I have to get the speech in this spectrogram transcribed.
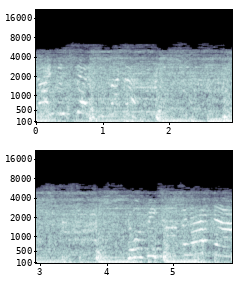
Nice and steady, just like that. Don't be confident now.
